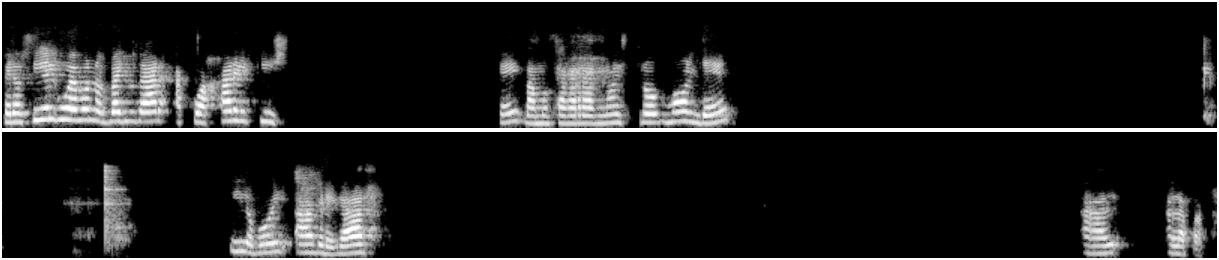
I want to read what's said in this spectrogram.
pero sí el huevo nos va a ayudar a cuajar el quiche. Okay, vamos a agarrar nuestro molde. y lo voy a agregar al, a la papa.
